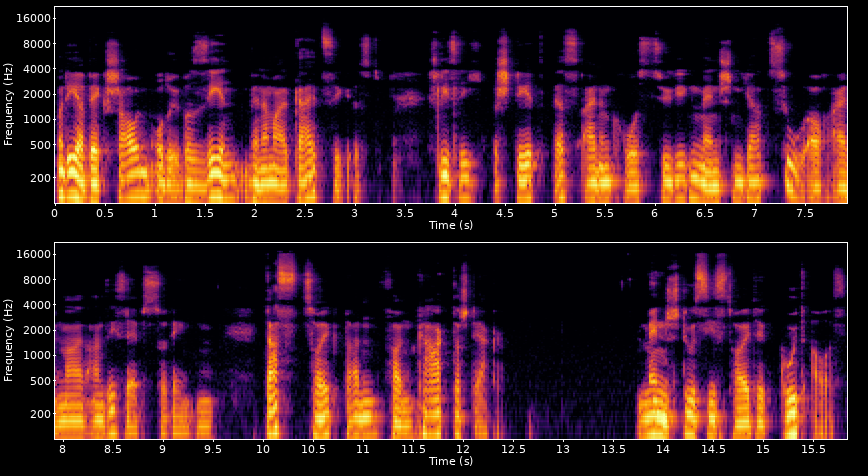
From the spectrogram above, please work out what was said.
Und eher wegschauen oder übersehen, wenn er mal geizig ist. Schließlich steht es einem großzügigen Menschen ja zu, auch einmal an sich selbst zu denken. Das zeugt dann von Charakterstärke. Mensch, du siehst heute gut aus.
